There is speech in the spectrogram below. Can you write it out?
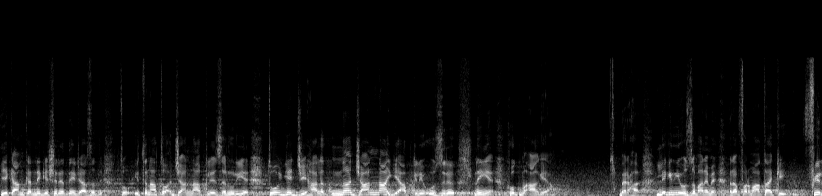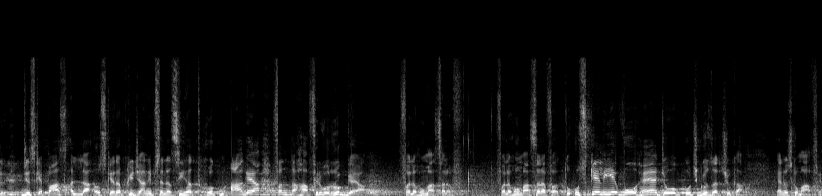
یہ کام کرنے کی شریعت نے اجازت تو اتنا تو جاننا آپ کے لیے ضروری ہے۔ تو یہ جہالت نہ جاننا یہ آپ کے لیے عذر نہیں ہے۔ حکم آ گیا۔ بہرحال، لیکن یہ اس زمانے میں رب فرماتا ہے کہ پھر جس کے پاس اللہ، اس کے رب کی جانب سے نصیحت، حکم آ گیا فنتہا پھر وہ رک گیا۔ فلہو ما صرف فلہو ما صرف تو اس کے لیے وہ ہے جو کچھ گزر چکا۔ یعنی اس کو معاف ہے۔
